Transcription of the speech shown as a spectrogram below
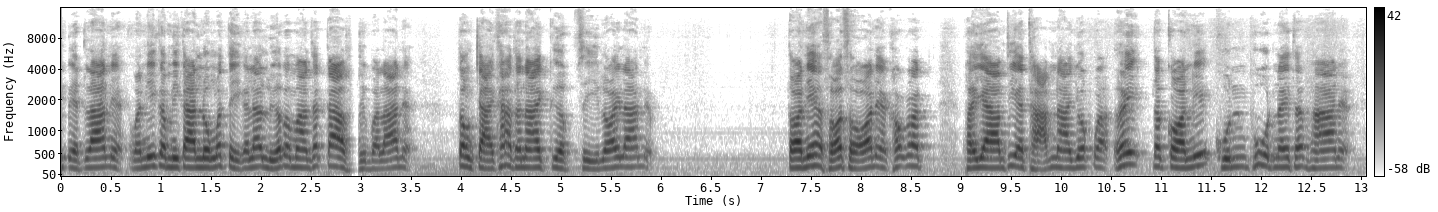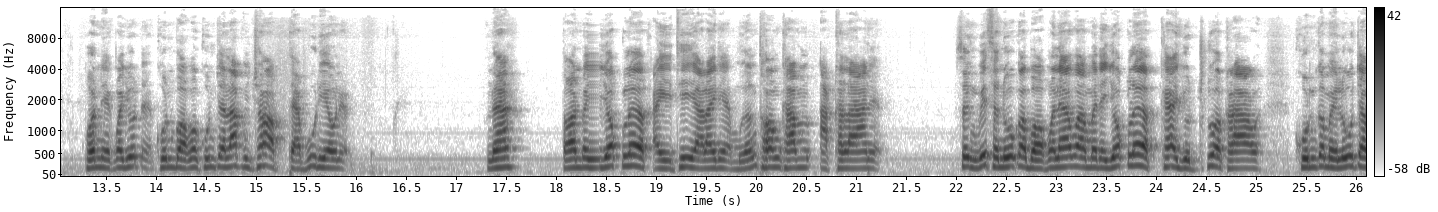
111 ล้านเนี่ยวันนี้ก็มีการลงมติกันแล้วเหลือประมาณสัก 90กว่าล้านเนี่ยต้องจ่ายค่าทนายเกือบ 400 ล้านเนี่ยตอนนี้สสเนี่ยเขาก็พยายามที่จะถามนายกว่า เฮ้ยแต่ก่อนนี้คุณพูดในสภาเนี่ยพลเอกประยุทธ์เนี่ยคุณบอกว่าคุณจะรับผิดชอบ แต่ผู้เดียวเนี่ยนะ ตอนไปยกเลิกไอ้ที่อะไรเนี่ยเหมืองทองคำอัคราเนี่ย ซึ่งวิษณุก็บอกมาแล้วว่าไม่ได้ยกเลิกแค่หยุดชั่วคราว คุณก็ไม่รู้จะ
